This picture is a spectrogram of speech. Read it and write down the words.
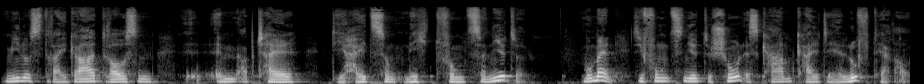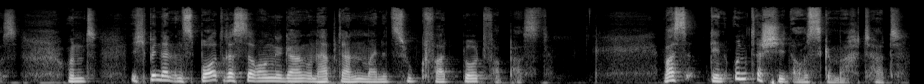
minus drei Grad draußen im Abteil die Heizung nicht funktionierte. Moment, sie funktionierte schon, es kam kalte Luft heraus. Und ich bin dann ins Bordrestaurant gegangen und habe dann meine Zugfahrt dort verpasst. Was den Unterschied ausgemacht hat,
